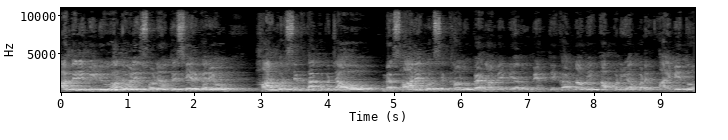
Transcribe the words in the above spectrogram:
ਆ ਮੇਰੀ ਵੀਡੀਓ ਅੱਜ ਵਾਲੀ ਸੁਣਿਓ ਤੇ ਸ਼ੇਅਰ ਕਰਿਓ। ਹਰ ਗੁਰਸਿੱਖ ਤੱਕ ਪਹੁੰਚਾਓ। ਮੈਂ ਸਾਰੇ ਗੁਰਸਿੱਖਾਂ ਨੂੰ, ਭੈਣਾਂ ਬੀਬੀਆਂ ਨੂੰ ਬੇਨਤੀ ਕਰਨਾ ਵੀ ਆਪਣੀ ਆਪਣੀ ਆਈਡੀ ਤੋਂ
